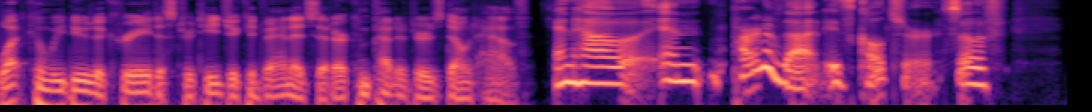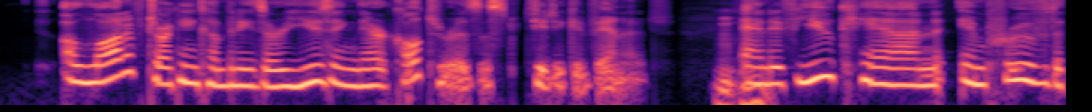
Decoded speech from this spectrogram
What can we do to create a strategic advantage that our competitors don't have? And how, and part of that is culture. So if a lot of trucking companies are using their culture as a strategic advantage. Mm-hmm. And if you can improve the,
